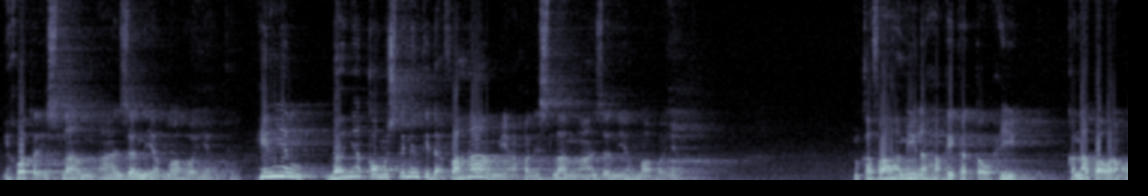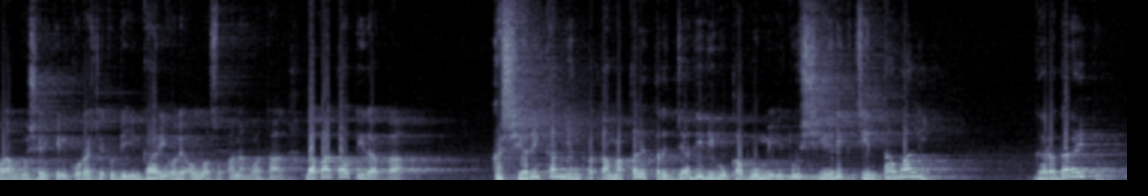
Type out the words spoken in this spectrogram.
Ikhwatal Islam, azani Allah wa iyyakum. Ini yang banyak kaum muslimin tidak faham ya akal Islam, azani Allah wa iyyakum. Maka fahamilah hakikat tauhid. Kenapa orang-orang musyrikin Quraisy itu diingkari oleh Allah Subhanahu wa taala? Bapak tahu tidak, Pak? Kesyirikan yang pertama kali terjadi di muka bumi itu syirik cinta wali. Gara-gara itu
